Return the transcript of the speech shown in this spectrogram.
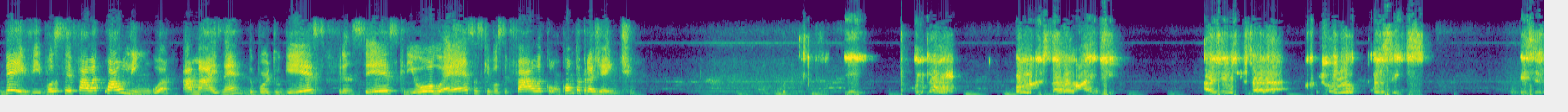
Dave, você fala qual língua a mais, né? Do português, francês, crioulo, é essas que você fala? Conta pra gente. Então, quando estava no Haiti, a gente fala crioulo francês. Esses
